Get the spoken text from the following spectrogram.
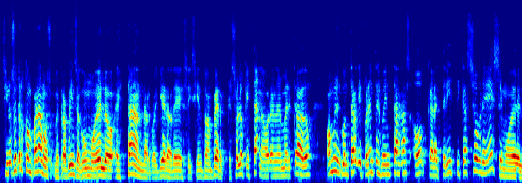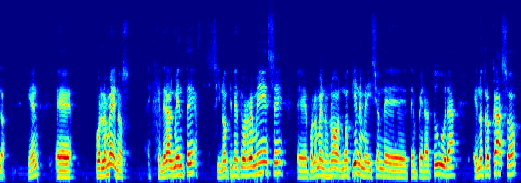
si nosotros comparamos nuestra pinza con un modelo estándar cualquiera de 600 amperes, que son los que están ahora en el mercado, vamos a encontrar diferentes ventajas o características sobre ese modelo. Bien, eh, por lo menos, generalmente, si no tiene tu RMS, eh, por lo menos no, no, tiene medición de temperatura. En otro caso,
